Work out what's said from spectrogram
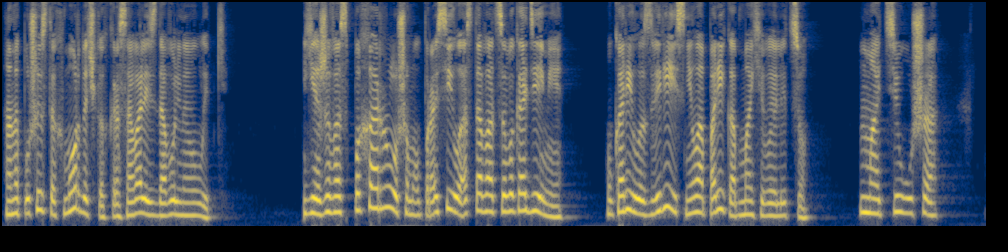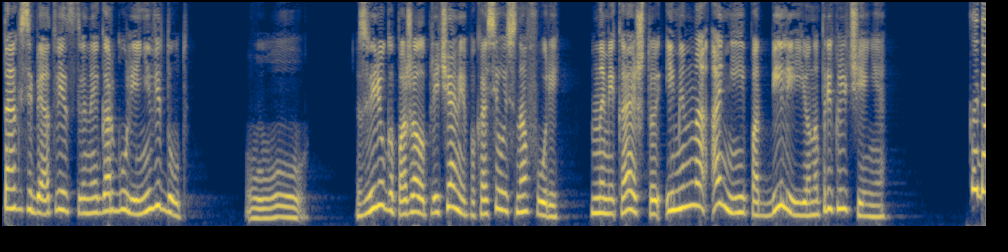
а на пушистых мордочках красовались довольные улыбки. «Я же вас по-хорошему просила оставаться в академии», — укорила зверей и сняла парик, обмахивая лицо. «Матюша, так себя ответственные горгульи не ведут». У, -у, у Зверюга пожала плечами и покосилась на Фури, намекая, что именно они подбили ее на приключения. «Куда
